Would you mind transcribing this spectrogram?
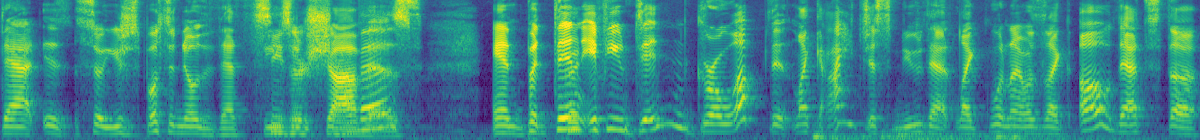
that is so you're supposed to know that that's Cesar, Cesar Chavez. Chavez? And but then But- if you didn't grow up, then like I just knew that. Like when I was like, oh, that's the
